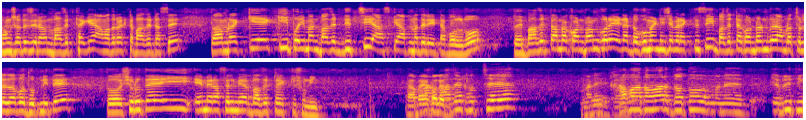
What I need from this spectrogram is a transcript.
সংসদে যেরকম বাজেট থাকে আমাদেরও একটা বাজেট আছে। তো আমরা কে কি পরিমাণ বাজেট দিচ্ছি আজকে আপনাদের এটা বলব। তো এই বাজেটটা আমরা কনফার্ম করে এটা ডকুমেন্ট হিসেবে রাখতেছি। বাজেটটা কনফার্ম করে আমরা চলে যাব ধুপনিতে। তো শুরুতেই এম এ রাসেল মিয়ার বাজেটটা একটু শুনি। হ্যাঁ বলেন। বাজেট হচ্ছে মানে খাওয়া দাওয়ার যত মানে এভরিথিং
